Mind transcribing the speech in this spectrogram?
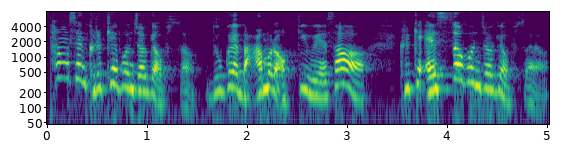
평생 그렇게 본 적이 없어. 누구의 마음을 얻기 위해서 그렇게 애써 본 적이 없어요.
